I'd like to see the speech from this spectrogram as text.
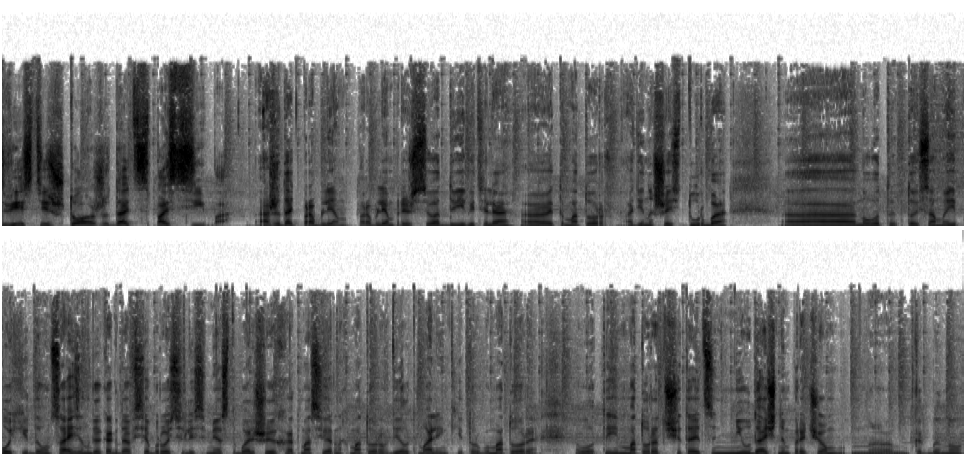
200. Что ожидать? Спасибо. Ожидать проблем. Проблем, прежде всего, от двигателя. Это мотор 1.6 турбо. А, ну вот той самой эпохи даунсайзинга, когда все бросились вместо больших атмосферных моторов делать маленькие турбомоторы. Вот. И мотор это считается неудачным, причем как бы, ну,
